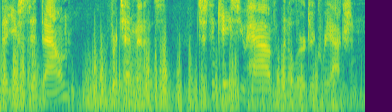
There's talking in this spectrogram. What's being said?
that you sit down for 10 minutes just in case you have an allergic reaction.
